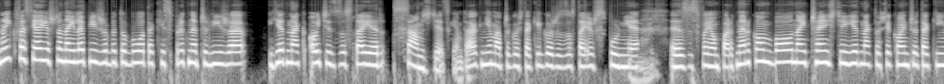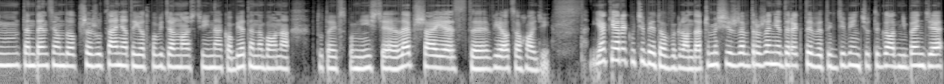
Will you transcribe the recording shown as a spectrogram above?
No i kwestia jeszcze najlepiej, żeby to było takie sprytne, czyli że jednak ojciec zostaje sam z dzieckiem, tak? Nie ma czegoś takiego, że zostajesz wspólnie mhm. e, ze swoją partnerką, bo najczęściej jednak to się kończy takim tendencją do przerzucania tej odpowiedzialności na kobietę, no bo ona tutaj wspomnieliście, lepsza jest, e, wie o co chodzi. Jak Jarek u ciebie to wygląda? Czy myślisz, że wdrożenie dyrektywy tych dziewięciu tygodni będzie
